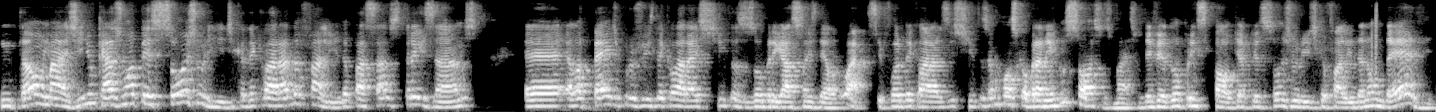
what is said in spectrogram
Então, imagine o caso de uma pessoa jurídica declarada falida, passados três anos, é, ela pede para o juiz declarar extintas as obrigações dela. Ué, se forem declaradas extintas, eu não posso cobrar nem dos sócios mais. O devedor principal, que é a pessoa jurídica falida, não deve.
